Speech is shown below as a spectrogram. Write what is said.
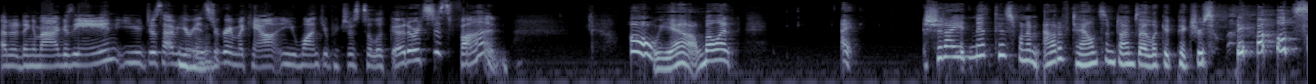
editing a magazine. You just have your Mhm. Instagram account and you want your pictures to look good, or it's just fun. Oh yeah, well, and should I admit this when I'm out of town. Sometimes I look at pictures of my house.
